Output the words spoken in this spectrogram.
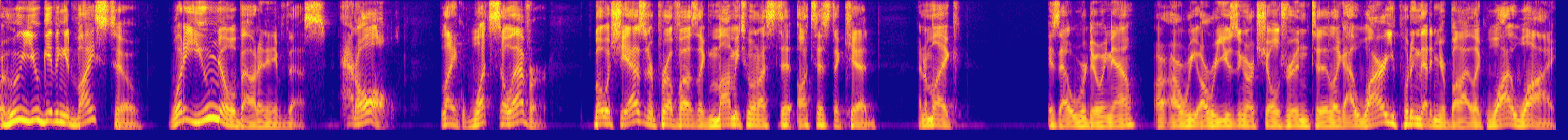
Who are you giving advice to? What do you know about any of this at all? Like whatsoever. But what she has in her profile is like mommy to an autistic kid. And I'm like, is that what we're doing now? Are, are we are we using our children to like? Why are you putting that in your bio? Like, why? Why?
